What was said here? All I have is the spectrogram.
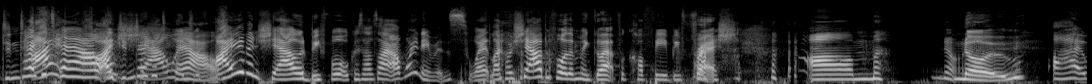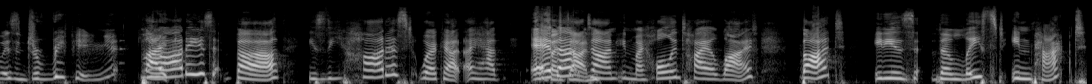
Didn't take a towel. I, didn't take a towel. bef- I even showered before because I was like, I won't even sweat. Like I'll shower before then we go out for coffee, be fresh. um, no, no, I was dripping. Like Pilates barre is the hardest workout I have Ever ever, done. done. in my whole entire life, but it is the least impact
